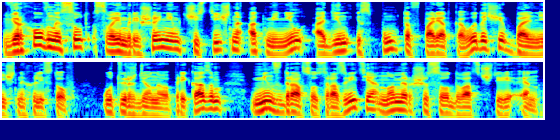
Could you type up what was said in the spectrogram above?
Верховный суд своим решением частично отменил один из пунктов порядка выдачи больничных листов, утвержденного приказом Минздравсоцразвития номер 624-Н.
